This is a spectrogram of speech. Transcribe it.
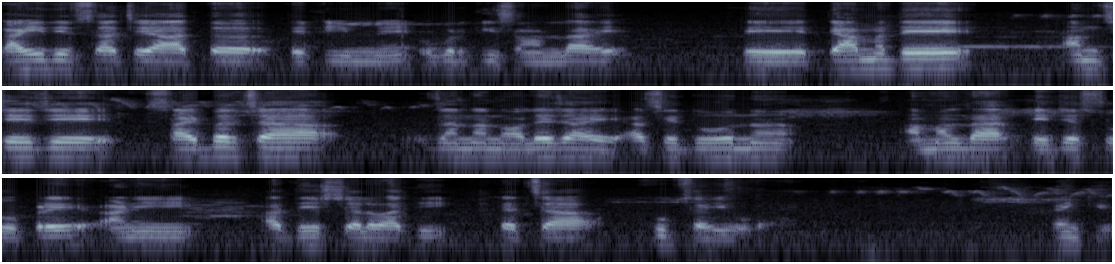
काही दिवसाच्या आत ते टीमने उघडकीस आणला आहे. ते त्यामध्ये आमचे जे सायबरचा ज्यांना नॉलेज आहे असे दोन अंमलदार तेजस चोपडे आणि आदेश चलवाती त्याचा खूप सहयोग आहे. थँक्यू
